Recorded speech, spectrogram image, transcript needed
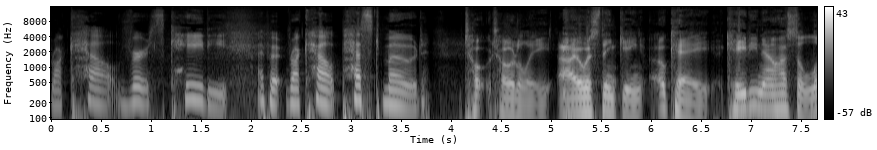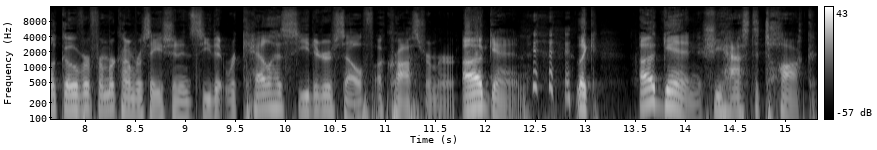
Raquel versus Katie. I put Raquel pest mode. To- totally. I was thinking, okay, Katie now has to look over from her conversation and see that Raquel has seated herself across from her again. like, again, she has to talk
